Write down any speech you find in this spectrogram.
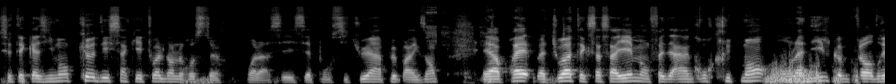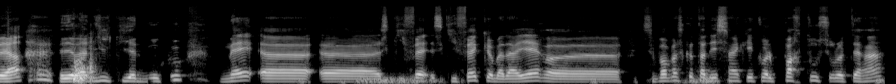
c'était quasiment que des 5 étoiles dans le roster. Voilà, c'est pour situer un peu, par exemple. Et après, bah, tu vois, Texas AM, on fait un gros recrutement, on l'annule comme fait Andrea, et l'annule qui aide beaucoup. Mais euh, euh, ce, qui fait, ce qui fait que bah, derrière, euh, c'est pas parce que tu as des 5 étoiles partout sur le terrain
